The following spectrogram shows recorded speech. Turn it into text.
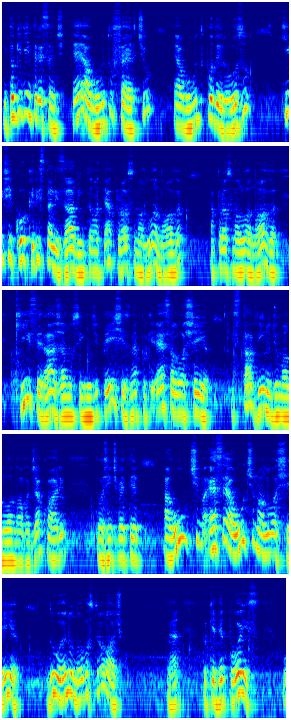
Então o que, que é interessante? É algo muito fértil, é algo muito poderoso que ficou cristalizado então até a próxima lua nova, a próxima lua nova que será já no signo de Peixes, né? Porque essa lua cheia está vindo de uma lua nova de Aquário. Então a gente vai ter a última, essa é a última lua cheia do ano novo astrológico, né? Porque depois o,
